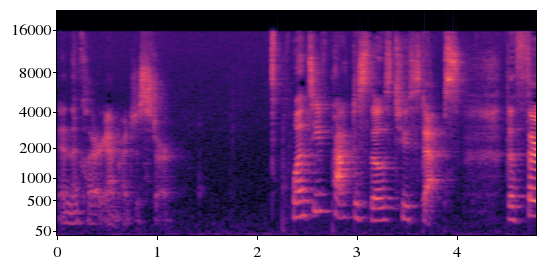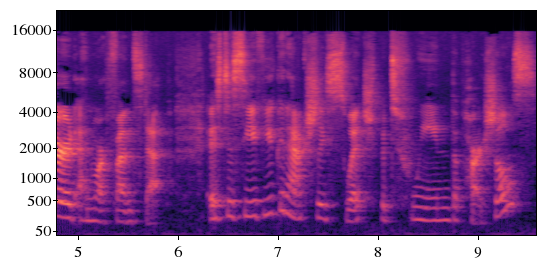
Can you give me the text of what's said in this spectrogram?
in the clarion register. Once you've practiced those two steps, the third and more fun step is to see if you can actually switch between the partials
